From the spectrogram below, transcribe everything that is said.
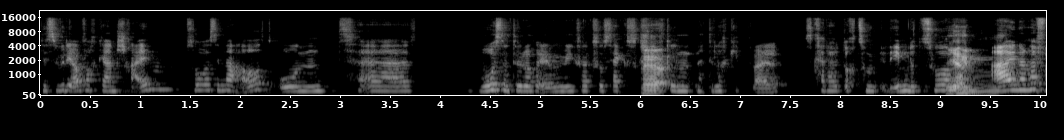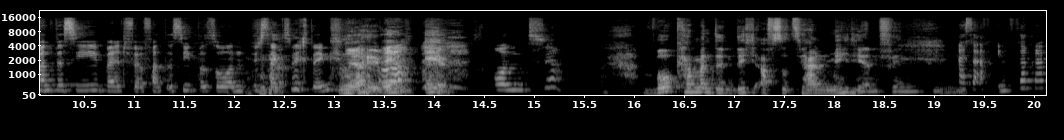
das würde ich einfach gern schreiben, sowas in der Art. Und äh, wo es natürlich eben, wie gesagt, so Sexgeschichten natürlich gibt, weil es kann halt doch zum Leben dazu. Ja. Eben. Auch in einer Fantasiewelt für Fantasiepersonen ist Sex wichtig. Ja, Eben. Und ja. Wo kann man denn dich auf sozialen Medien finden? Also auf Instagram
